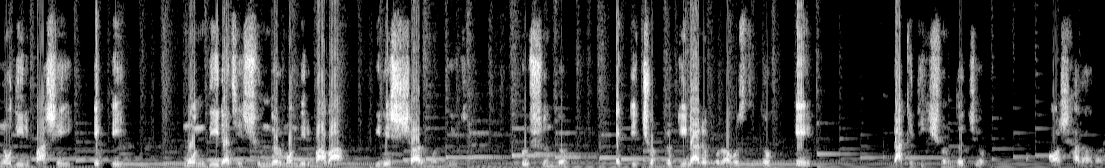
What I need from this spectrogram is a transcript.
নদীর পাশেই একটি মন্দির আছে, সুন্দর মন্দির, বাবা বীরেশ্বর মন্দির। খুব সুন্দর। একটি ছোট্ট টিলার উপর অবস্থিত। এ প্রাকৃতিক সৌন্দর্য অসাধারণ।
